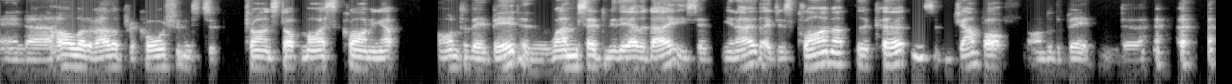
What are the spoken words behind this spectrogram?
And a whole lot of other precautions to try and stop mice climbing up onto their bed. And one said to me the other day, he said, you know, they just climb up the curtains and jump off onto the bed. And, uh,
